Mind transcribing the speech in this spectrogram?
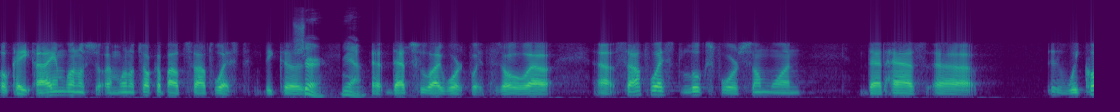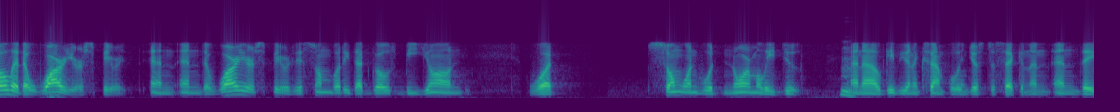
Okay, I am going to I'm going to talk about Southwest because sure, yeah, that's who I work with. So uh, uh, Southwest looks for someone that has uh, we call it a warrior spirit, and and the warrior spirit is somebody that goes beyond what someone would normally do. Hmm. And I'll give you an example in just a second. And and the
